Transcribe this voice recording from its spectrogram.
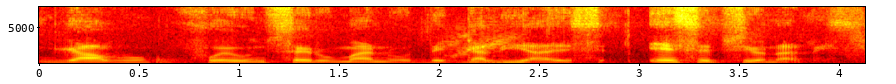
Gabo fue un ser humano de calidades excepcionales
